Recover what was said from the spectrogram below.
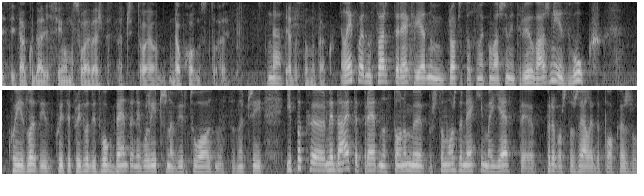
gitaristi i tako dalje, svi imamo svoje vežbe. Znači, to je neophodnost, to je da. jednostavno tako. Lepo jednu stvar ste rekli, jednom pročitao sam nekom vašem intervju, važniji je zvuk koji izlazi, koji se proizvodi zvuk benda nego lična virtuoznost. Znači, ipak e, ne dajete prednost onome što možda nekima jeste prvo što žele da pokažu.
